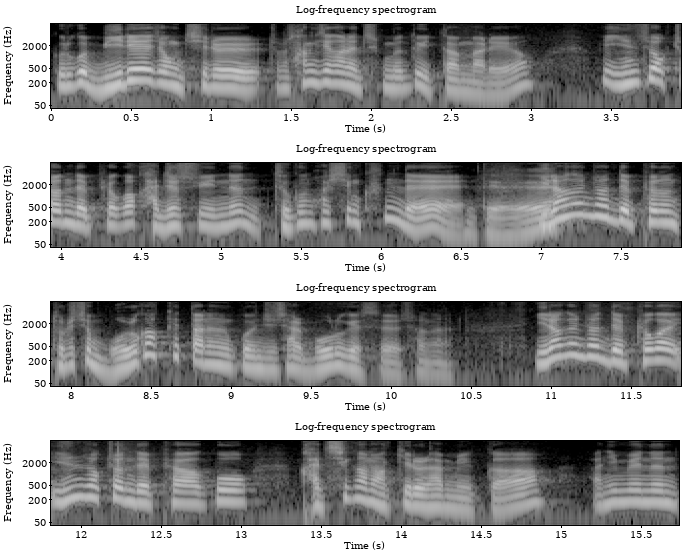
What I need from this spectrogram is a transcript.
그리고 미래 정치를 좀 상징하는 측면도 있단 말이에요. 인수혁 전 대표가 가질 수 있는 득은 훨씬 큰데 네. 이낙연 전 대표는 도대체 뭘 갖겠다는 건지 잘 모르겠어요. 저는 이낙연 전 대표가 이준석 전 대표하고 가치가 맞기를 합니까? 아니면은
